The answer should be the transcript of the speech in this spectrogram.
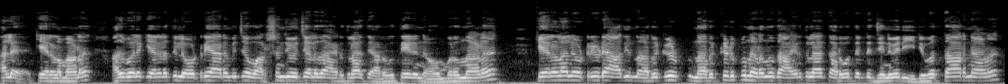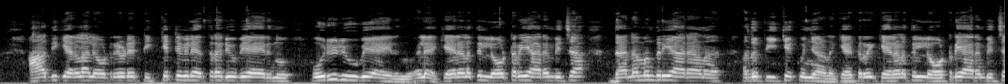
അല്ലെ? കേരളമാണ്. അതുപോലെ കേരളത്തിൽ ലോട്ടറി ആരംഭിച്ച വർഷം ചോദിച്ചാൽ അത് ആയിരത്തി തൊള്ളായിരത്തി അറുപത്തി ഏഴ് നവംബർ ഒന്നാണ്. കേരള ലോട്ടറിയുടെ ആദ്യ നറുക്കെടുപ്പ് നറുക്കെടുപ്പ് നടന്നത് ആയിരത്തി തൊള്ളായിരത്തി അറുപത്തെട്ട് ജനുവരി ഇരുപത്തി ആറിനാണ് ആദ്യ കേരള ലോട്ടറിയുടെ ടിക്കറ്റ് വില എത്ര രൂപയായിരുന്നു? ഒരു രൂപയായിരുന്നു അല്ലെ? കേരളത്തിൽ ലോട്ടറി ആരംഭിച്ച ധനമന്ത്രി ആരാണ്? അത് പി കെ കുഞ്ഞാണ്. കേട്ടറി കേരളത്തിൽ ലോട്ടറി ആരംഭിച്ച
